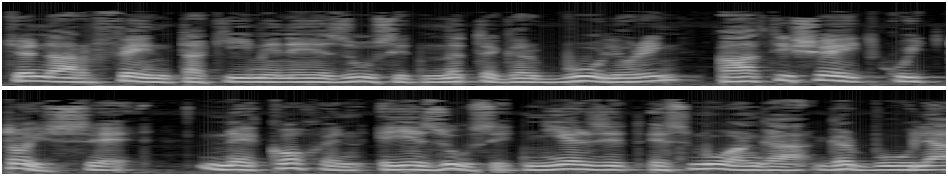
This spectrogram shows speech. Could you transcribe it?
që na rrëfen takimin e Jezusit me të gërbulurin, Ati Shejt kujtoi se Në kohën e Jezusit, njerëzit e sëmurë nga gërbula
